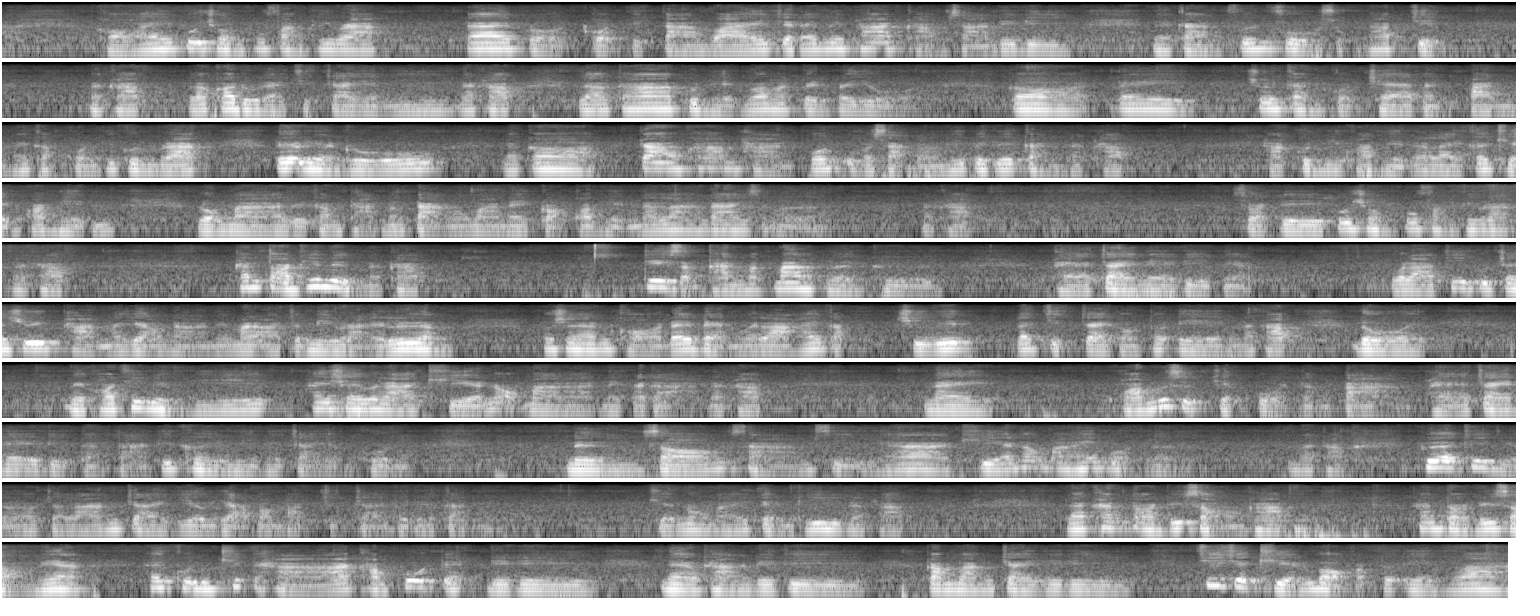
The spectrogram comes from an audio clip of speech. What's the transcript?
ขอให้ผู้ชมผู้ฟังที่รัก ได้โปรดกดติดตามไว้จะได้ไม่พลาดข่าวสารดีๆ ในการฟื้นฟูสุขภาพจิตนะครับ แล้วก็ดูแลจิตใจอย่างนี้นะครับ แล้วถ้าคุณเห็นว่ามันเป็นประโยชน์ ก็ได้ช่วยกันกดแชร์แบ่งปันให้กับคนที่คุณรัก ได้เรียนรู้ แล้วก็ก้าวข้ามผ่านพ้นอุปสรรคเหล่านี้ไปด้วยกันนะครับ หากคุณมีความเห็นอะไรก็เขียนความเห็นลงมาหรือคำถามต่างๆ ลงมาในกรอบความเห็นด้านล่างได้เสมอนะครับ สวัสดีผู้ชมผู้ฟังที่รักนะครับ ขั้นตอนที่หนึ่งนะครับ ที่สำคัญมากๆเลยคือ แผลใจในอดีตเนี่ย เวลาที่คุณใช้ชีวิตผ่านมายาวนานเนี่ยมันอาจจะมีหลายเรื่อง เพราะฉะนั้นขอได้แบ่งเวลาให้กับชีวิตและจิตใจของตัวเองนะครับ โดยในข้อที่หนึ่งนี้ให้ใช้เวลาเขียนออกมาในกระดาษนะครับ ในความรู้สึกเจ็บปวดต่างๆ แผลใจในอดีตต่างๆ ที่เคยมีในใจของคุณ 1 2 3 4 5 เขียนออกมาให้หมดเลย นะครับ เพื่อที่เดี๋ยวเราจะล้างใจเยียวยาบำบัดจิตใจไปด้วยกัน เขียนลงมาให้เต็มที่นะครับ และขั้นตอนที่ 2 ครับ ขั้นตอนที่ 2 เนี่ย ให้คุณคิดหาคำพูดดีๆ แนวทางดีๆกำลังใจดีๆ ที่จะเขียนบอกกับตัวเองว่า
